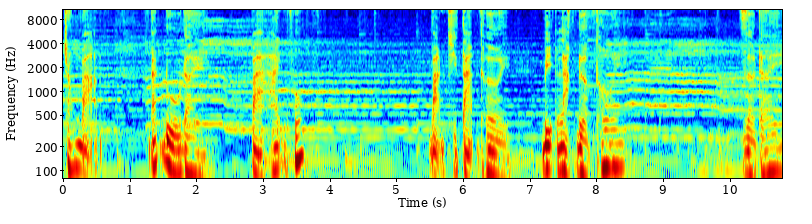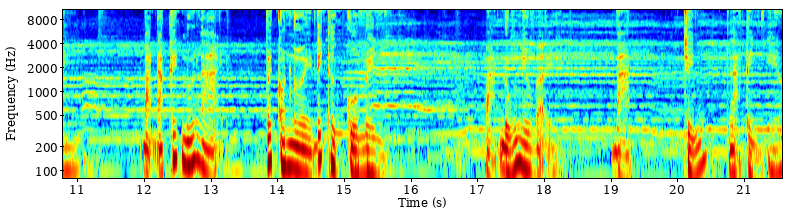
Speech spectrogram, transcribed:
trong bạn đã đủ đầy và hạnh phúc. Bạn chỉ tạm thời bị lạc đường thôi. Giờ đây, bạn đã kết nối lại với con người đích thực của mình. Và đúng như vậy, bạn chính là tình yêu.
